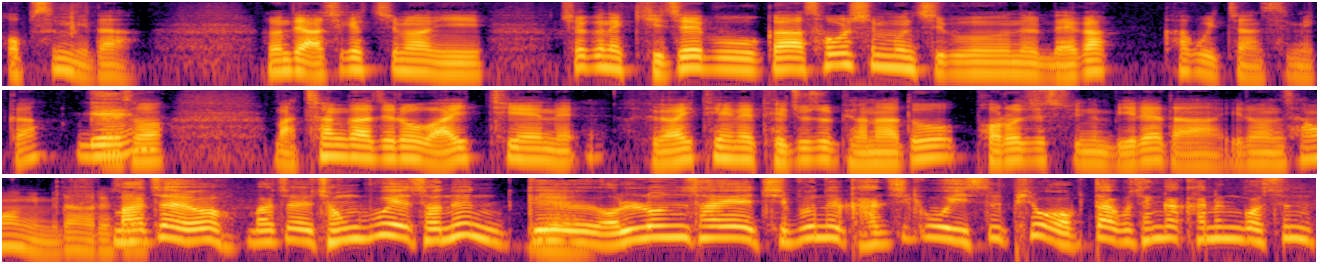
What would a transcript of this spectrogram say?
없습니다. 그런데 아시겠지만 이 최근에 기재부가 서울신문 지분을 매각 하고 있지 않습니까? 예. 그래서 마찬가지로 YTN YTN의 대주주 변화도 벌어질 수 있는 미래다 이런 상황입니다. 그래서 맞아요, 맞아요. 정부에서는 그 예. 언론사의 지분을 가지고 있을 필요가 없다고 생각하는 것은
